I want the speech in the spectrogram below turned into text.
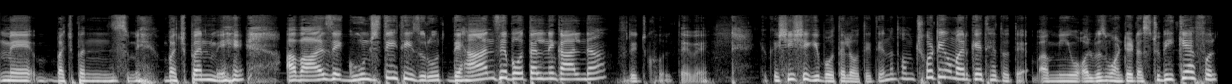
में बचपन में बचपन में आवाज़ एक गूंजती थी ज़रूर। ध्यान से बोतल निकालना फ्रिज खोलते हुए। क्योंकि शीशे की बोतल होती थी ना तो हम छोटी उम्र के थे तो अम्मी always wanted us to be careful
